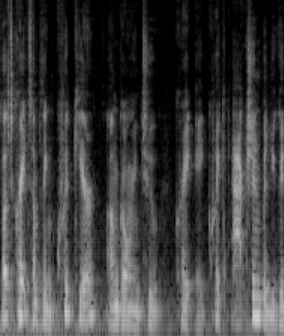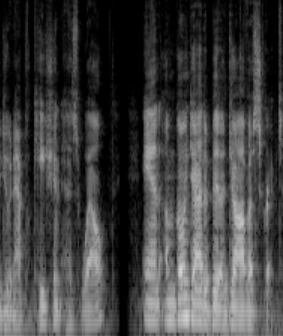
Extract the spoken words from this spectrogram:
Let's create something quick here. I'm going to create a quick action but you could do an application as well. And I'm going to add a bit of JavaScript.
